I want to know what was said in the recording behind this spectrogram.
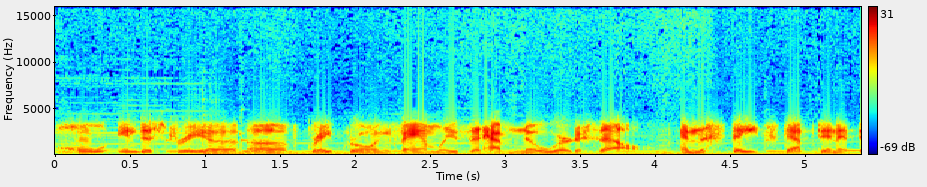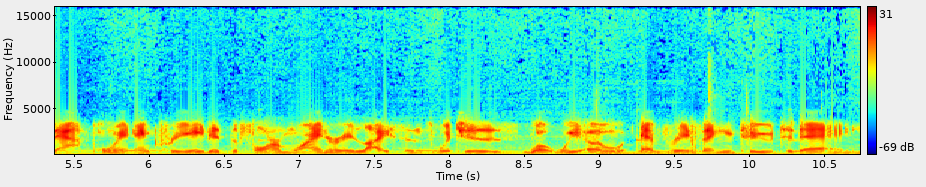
whole industry of, of grape growing families that have nowhere to sell. And the state stepped in at that point and created the farm winery license, which is what we owe everything to today.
